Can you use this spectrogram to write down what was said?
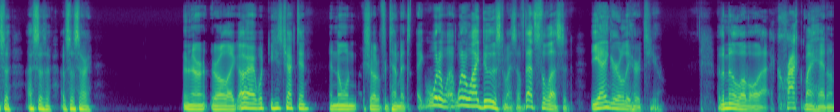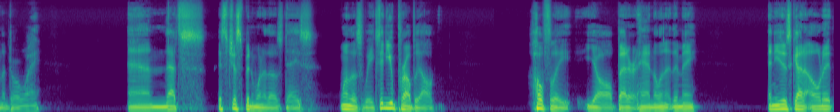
so, I'm so, sorry. I'm so sorry. And they're, they're all like, all right, what, he's checked in. And no one showed up for 10 minutes. Like, what do, I, what do I do this to myself? That's the lesson. The anger only hurts you. But in the middle of all that, I crack my head on the doorway. And that's it's just been one of those days, one of those weeks. And you probably all, hopefully, y'all better at handling it than me. And you just got to own it.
